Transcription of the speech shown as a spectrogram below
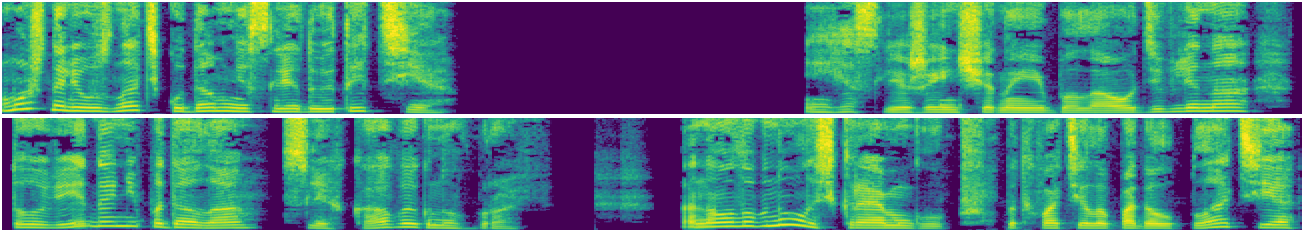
Можно ли узнать, куда мне следует идти? Если женщина и была удивлена, то вида не подала, слегка выгнув бровь. Она улыбнулась краем губ, подхватила подол платья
